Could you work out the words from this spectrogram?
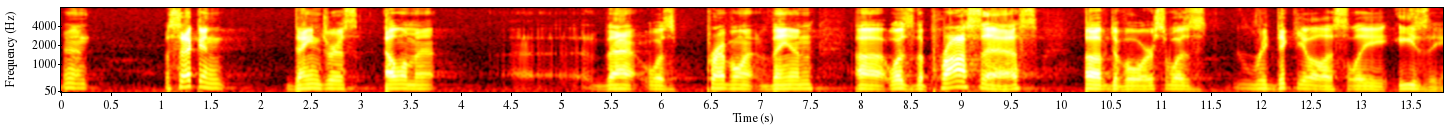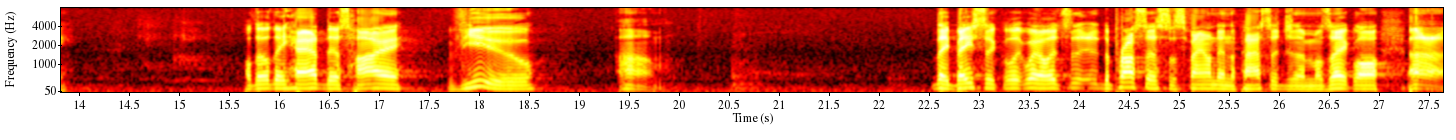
And the second dangerous element uh, that was prevalent then uh, was the process of divorce was ridiculously easy. Although they had this high view, um, they basically, well, it's the process is found in the passage, the Mosaic Law, uh,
